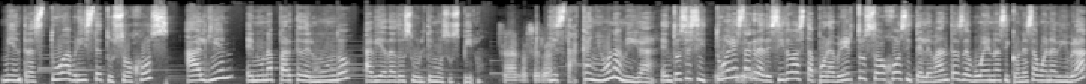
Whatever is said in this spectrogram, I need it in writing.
mientras tú abriste tus ojos, alguien en una parte del mundo había dado su último suspiro. Ah, Y está cañón, amiga. Entonces, si tú eres agradecido hasta por abrir tus ojos y te levantas de buenas y con esa buena vibra,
